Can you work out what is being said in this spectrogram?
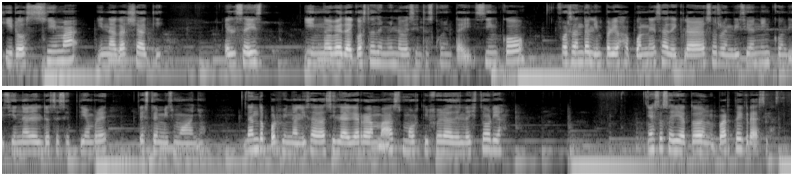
Hiroshima y Nagasaki el 6 y 9 de agosto de 1945, forzando al imperio japonés a declarar su rendición incondicional el 12 de septiembre de este mismo año, dando por finalizada así la guerra más mortífera de la historia. Eso sería todo de mi parte, gracias.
